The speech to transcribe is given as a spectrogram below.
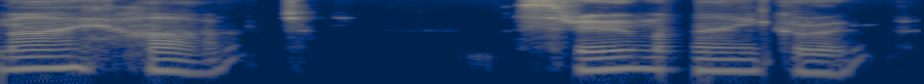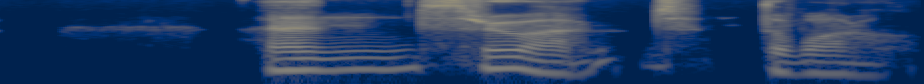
my heart through my group and throughout the world.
